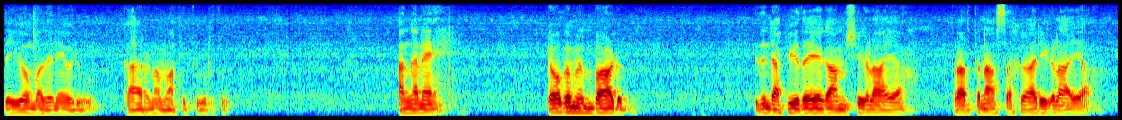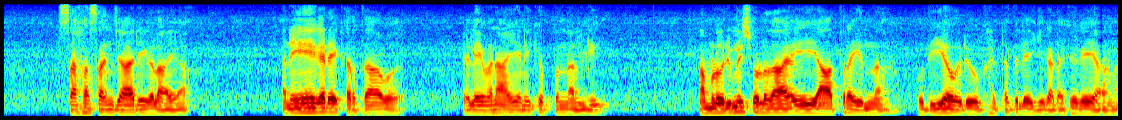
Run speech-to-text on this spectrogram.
ദൈവം അതിനെ ഒരു കാരണമാക്കി തീർത്തു. അങ്ങനെ ലോകമെമ്പാടും ഇതിന്റെ അഭ്യുദയകാംക്ഷികളായ പ്രാർത്ഥനാ സഹകാരികളായ സഹസഞ്ചാരികളായ അനേകരെ കർത്താവ് ഇളയവനായി എനിക്കൊപ്പം നൽകി. നമ്മൾ ഒരുമിച്ചുള്ളതായ ഈ യാത്ര ഇന്ന് പുതിയ ഒരു ഘട്ടത്തിലേക്ക് കടക്കുകയാണ്.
